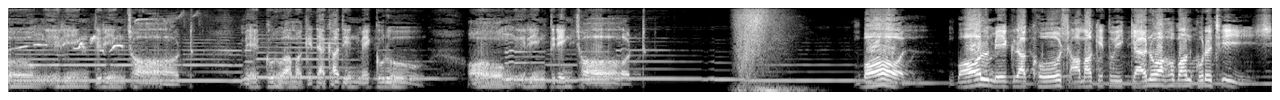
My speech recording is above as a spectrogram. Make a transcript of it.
ওং হিরিং তিরিং ছট। মেঘগুরু, আমাকে দেখা দিন, মেঘগুরু। ওং হিরিং তিরিং ছট। বল বল, মেঘরা ঘোষ, আমাকে তুই কেন আহ্বান করেছিস?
